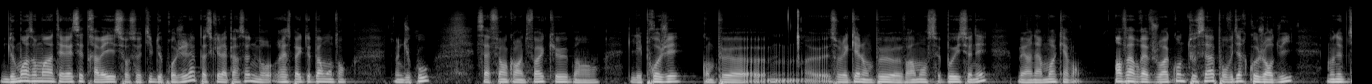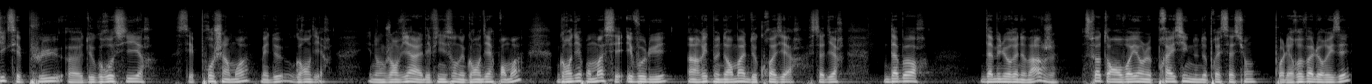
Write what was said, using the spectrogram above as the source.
de moins en moins intéressé de travailler sur ce type de projet-là parce que la personne ne respecte pas mon temps. Donc du coup, ça fait encore une fois que ben, les projets qu'on peut, euh, euh, sur lesquels on peut vraiment se positionner, ben, il y en a moins qu'avant. Enfin bref, je vous raconte tout ça pour vous dire qu'aujourd'hui, mon optique, c'est plus euh, de grossir ces prochains mois, mais de grandir. Et donc j'en viens à la définition de grandir pour moi. Grandir pour moi, c'est évoluer à un rythme normal de croisière. C'est-à-dire d'abord d'améliorer nos marges, soit en envoyant le pricing de nos prestations pour les revaloriser,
